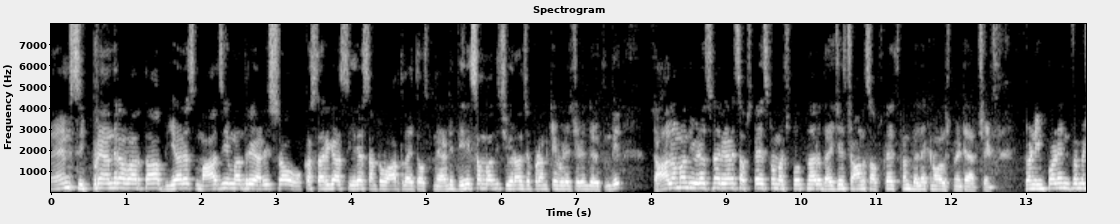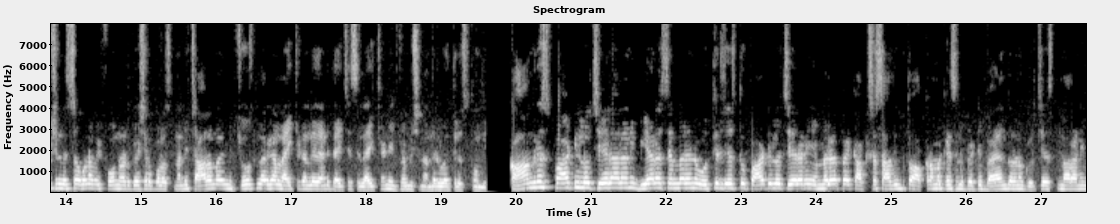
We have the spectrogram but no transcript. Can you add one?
ఫ్రెండ్స్ ఇప్పుడే అందిన వార్త బీఆర్ఎస్ మాజీ మంత్రి హరీష్ రావు ఒక్కసారిగా సీరియస్ అంటూ వార్తలు అయితే వస్తున్నాయండి. దీనికి సంబంధించి వివరాలు చెప్పడానికి వీడియో చేయడం జరుగుతుంది. చాలా మంది వీడియోస్ ఉన్నారు కానీ సబ్స్క్రైబ్ చేసుకొని మర్చిపోతున్నారు. దయచేసి ఛానల్ సబ్స్క్రైబ్ చేసుకొని బెల్ ఐకన్ యాప్ చేయండి. చూడండి ఇంపార్టెంట్ ఇన్ఫర్మేషన్ మిస్ అవ్వకుండా మీ ఫోన్ నోటిఫికేషన్ రూపాయలు వస్తుందండి. చాలా మంది మీరు చూస్తున్నారు కానీ లైక్ చేయడం లేదండి. దయచేసి లైక్ చేయండి. ఇన్ఫర్మేషన్ అందరికీ కూడా తెలుస్తుంది. కాంగ్రెస్ పార్టీలో చేరాలని బీఆర్ఎస్ ఎమ్మెల్యేని ఒత్తిడి చేస్తూ పార్టీలో చేరని ఎమ్మెల్యేలపై కక్ష సాధింపుతో అక్రమ కేసులు పెట్టి భయాందోళన గురి చేస్తున్నారని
